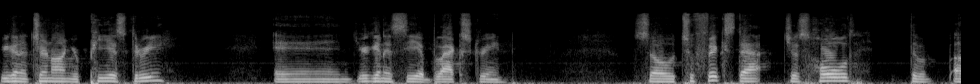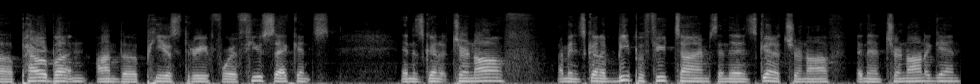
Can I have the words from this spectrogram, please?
you're gonna turn on your PS3 and you're gonna see a black screen. So to fix that just hold the uh, power button on the PS3 for a few seconds and it's gonna turn off I mean it's gonna beep a few times and then it's gonna turn off and then turn on again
